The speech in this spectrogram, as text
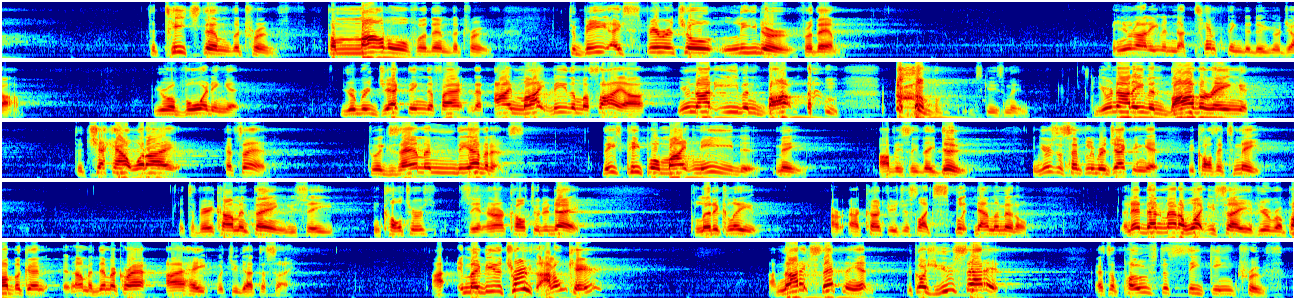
to teach them the truth, to model for them the truth, to be a spiritual leader for them. And you're not even attempting to do your job. You're avoiding it. You're rejecting the fact that I might be the Messiah. You're not even bo- excuse me. You're not even bothering to check out what I have said, to examine the evidence. These people might need me. Obviously, they do. And you're simply rejecting it because it's me. It's a very common thing you see in cultures, see it in our culture today. Politically, our, our country is just like split down the middle. And it doesn't matter what you say. If you're a Republican and I'm a Democrat, I hate what you got to say. I, it may be the truth. I don't care. I'm not accepting it because you said it, as opposed to seeking truth.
